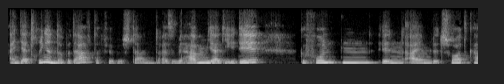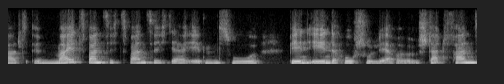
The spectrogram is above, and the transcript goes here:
ein ja dringender Bedarf dafür bestand. Also wir haben ja die Idee, gefunden in einem Lit Shortcut im Mai 2020, der eben zu BNE in der Hochschullehre stattfand.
